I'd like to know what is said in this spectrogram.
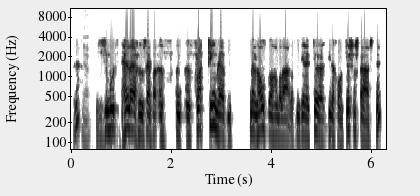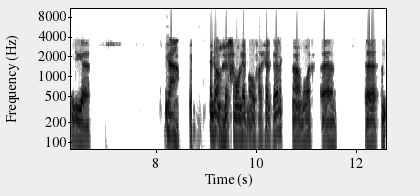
Ja. Dus je moet heel erg zeg maar, een, een, een vlak team hebben met een hoofdbehandelaar of een directeur die er gewoon tussen staat. Hè? Die, uh, ja, en dan het gewoon hebben over het werk, namelijk uh, uh, een,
